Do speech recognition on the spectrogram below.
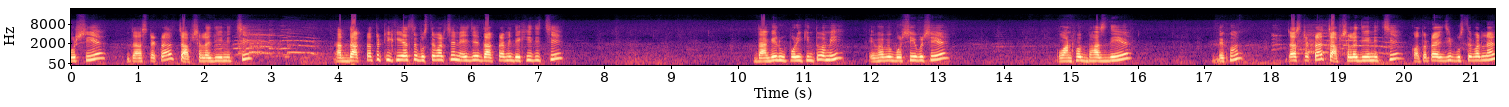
বসিয়ে জাস্ট একটা চাপ সেলাই দিয়ে নিচ্ছি। আর দাগটা তো ঠিকই আছে, বুঝতে পারছেন? এই যে দাগটা আমি দেখিয়ে দিচ্ছি। দাগের উপরেই কিন্তু আমি এভাবে বসিয়ে বসিয়ে ওয়ান ফোর্থ ভাঁজ দিয়ে, দেখুন জাস্ট একটা দিয়ে নিচ্ছি। কতটা ইজি বুঝতে পারলেন?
